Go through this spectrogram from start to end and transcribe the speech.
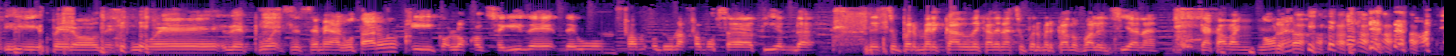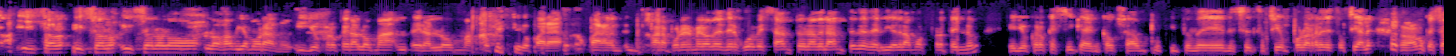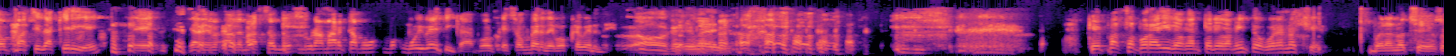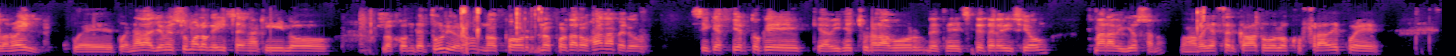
y, pero después después se, me agotaron y los conseguí de, de, un de una famosa tienda de supermercado de cadena de supermercados valenciana que acaba en hora y solo y solo y solo los, los, había morado. Y yo creo que eran los más eran los más propicios para, para para ponérmelo desde el jueves santo en adelante desde el día del amor fraterno que yo creo que sí que han causado un poquito de, sensación por las redes sociales, pero vamos, que son fáciles de adquirir, ¿eh? eh y además, son de, una marca muy, bética, porque son verde, bosque verde. ¿Qué pasa por ahí, don Antonio Gamito? Buenas noches. Buenas noches, José Manuel. Pues, pues nada, yo me sumo a lo que dicen aquí los, los contertulios, ¿no? No es por, no es por daros gana, pero sí que es cierto que, que habéis hecho una labor desde Chile Televisión maravillosa, ¿no? Nos habéis acercado a todos los cofrades, pues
